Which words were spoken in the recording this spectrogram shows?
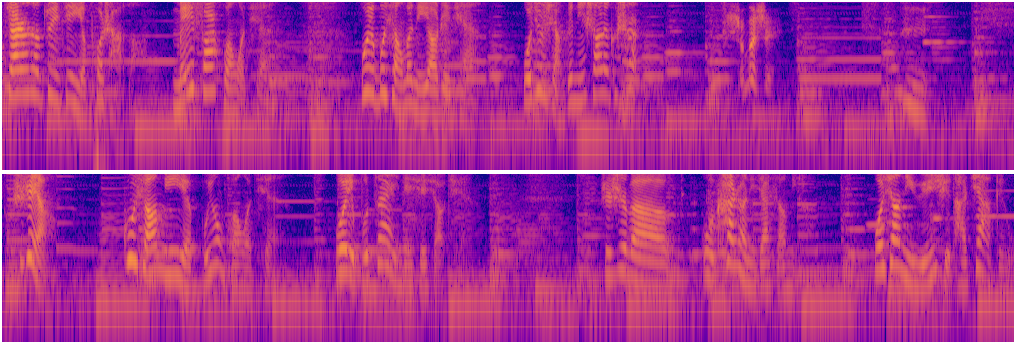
加上她最近也破产了，没法还我钱。我也不想问你要这钱，我就是想跟您商量个事儿。什么事？嗯，是这样，顾小米也不用还我钱，我也不在意那些小钱。只是吧，我看上你家小米了，我想你允许她嫁给我。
